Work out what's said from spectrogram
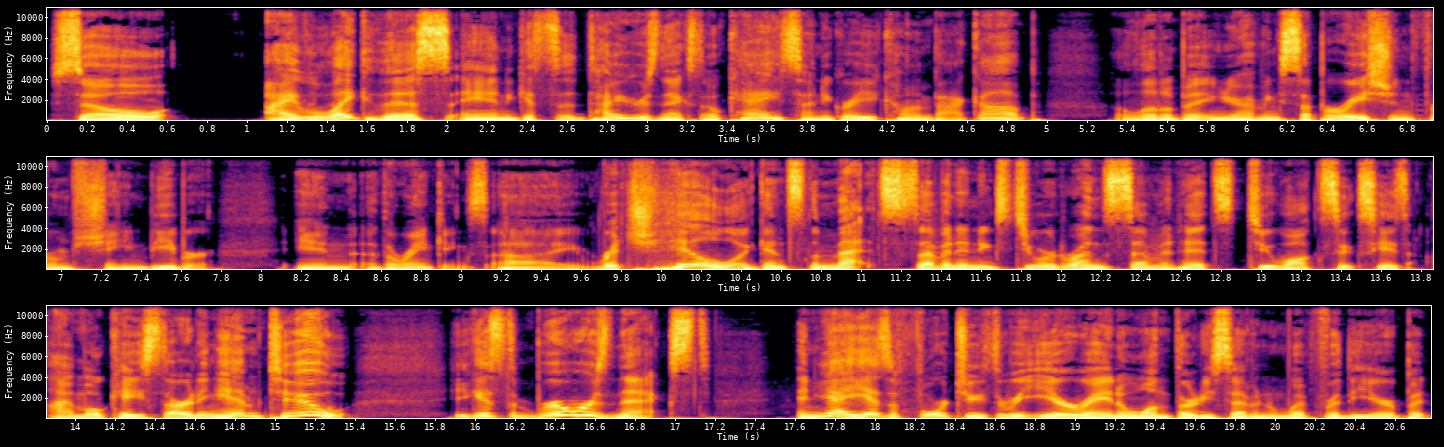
So I like this and gets the Tigers next. Okay, Sonny Gray, you coming back up a little bit, and you're having separation from Shane Bieber in the rankings. Uh, Rich Hill against the Mets, seven innings, 200 runs, seven hits, two walks, six Ks. I'm okay starting him too. He gets the Brewers next. And yeah, he has a 4.23 ERA and a 137 whip for the year, but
